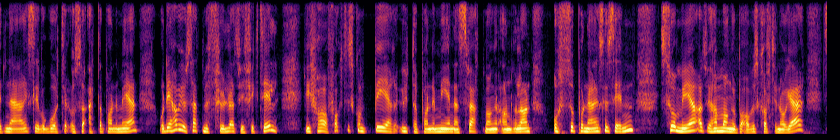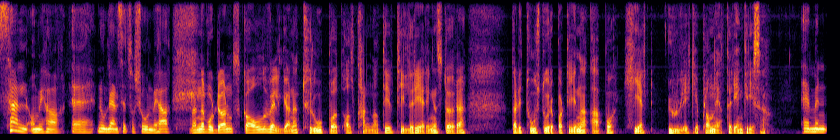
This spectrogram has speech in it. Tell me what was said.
et næringsliv å gå til også etter pandemien. Og det har vi jo sett med fulle at vi fikk til. Vi har faktisk kommet bedre ut av pandemien enn svært mange andre land, også på næringslivssiden. Så mye at vi har mangel på arbeidskraft i Norge, selv om vi har eh, nå den situasjonen vi har. Men hvordan skal velgerne tro på et alternativ til regjeringen Støre, der de to store partiene er på helt ulike planeter i en krise? Eh, Men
